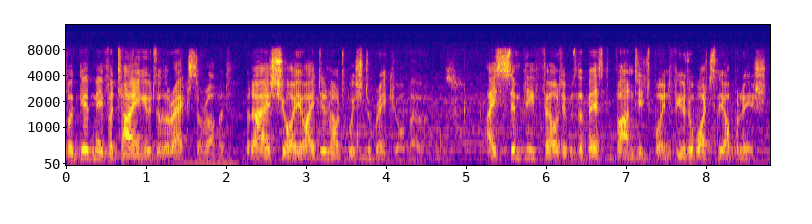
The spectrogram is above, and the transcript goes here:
Forgive me for tying you to the rack, Sir Robert, but I assure you I do not wish to break your bones. I simply felt it was the best vantage point for you to watch the operation.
